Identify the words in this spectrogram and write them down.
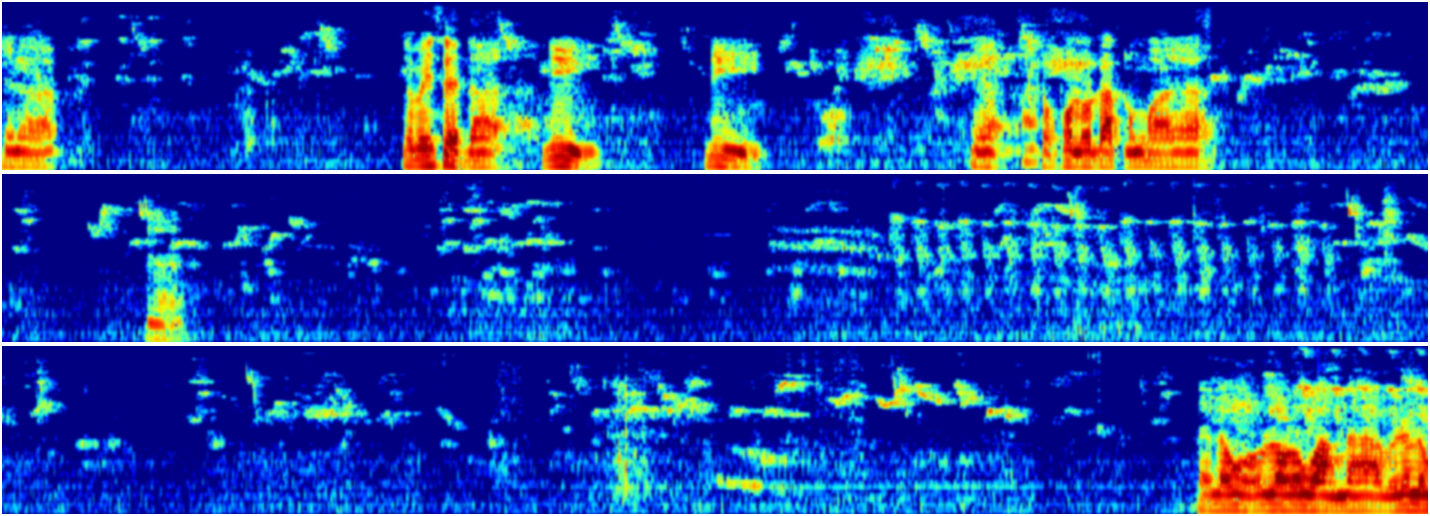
นี่ยนะฮะยังไม่เสร็จนะ นี่ นี่เนี่ยเราพอเราดัดลงมานะเนี่ยแต่เราเราระวังนะเวลาเรา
